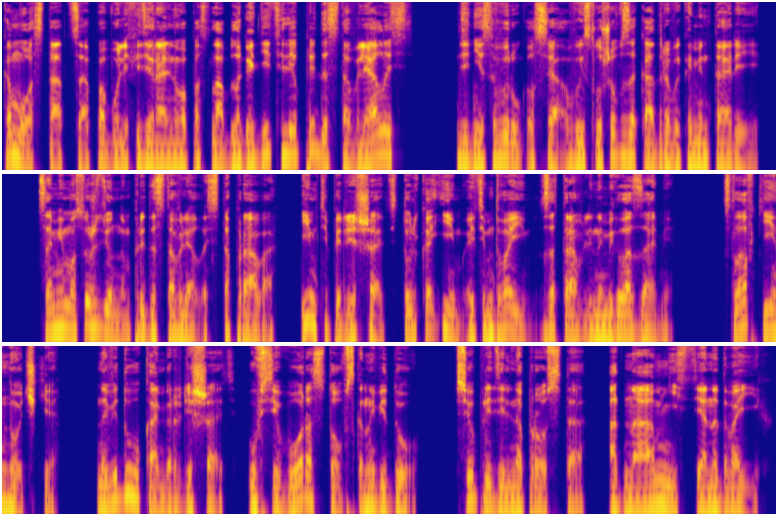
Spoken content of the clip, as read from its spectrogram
кому остаться по воле федерального посла-благодетеля предоставлялось. Денис выругался, выслушав закадровый комментарий. Самим осужденным предоставлялось это право. Им теперь решать, только им, этим двоим, с затравленными глазами. Славки и ночки. На виду у камер решать, у всего Ростовска на виду. Все предельно просто. Одна амнистия на двоих.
